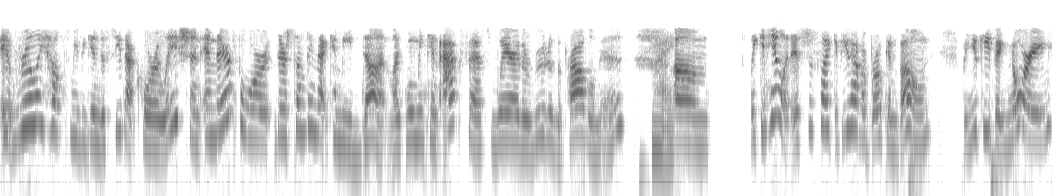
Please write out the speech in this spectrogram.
it really helped me begin to see that correlation and therefore there's something that can be done like when we can access where the root of the problem is right. um we can heal it it's just like if you have a broken bone but you keep ignoring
